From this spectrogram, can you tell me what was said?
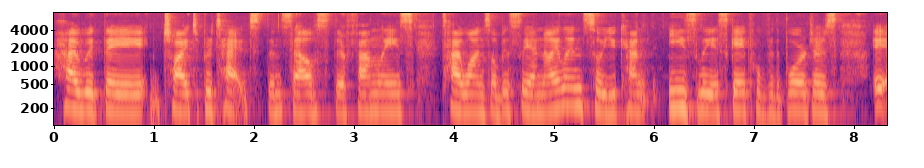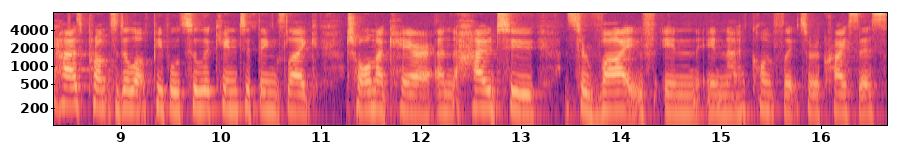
how would they try to protect themselves, their families. Taiwan's obviously an island, so you can't easily escape over the borders. It has prompted a lot of people to look into things like trauma care and how to survive in, in a conflict or a crisis.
